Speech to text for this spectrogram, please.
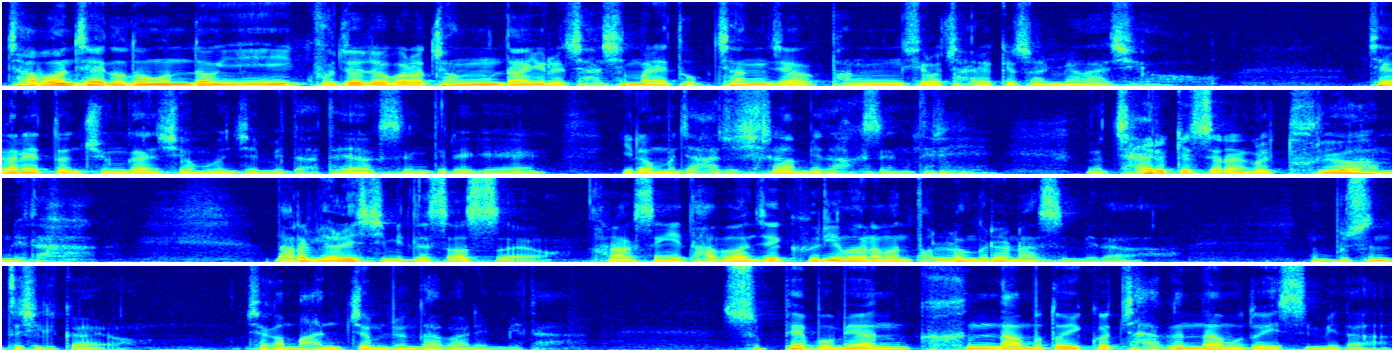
자본주의 노동운동이 구조적으로 정당유를 자신만의 독창적 방식으로 자유롭게 설명하시오. 제가 냈던 중간 시험 문제입니다. 대학생들에게 이런 문제 아주 싫어합니다. 학생들이 자유롭게 쓰라는 걸 두려워합니다. 나름 열심히들 썼어요. 한 학생이 답안지에 그림 하나만 덜렁 그려 놨습니다. 무슨 뜻일까요? 제가 만점 준 답안입니다. 숲에 보면 큰 나무도 있고 작은 나무도 있습니다.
